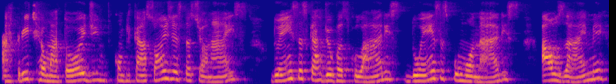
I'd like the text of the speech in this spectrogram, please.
artrite reumatoide, complicações gestacionais, doenças cardiovasculares, doenças pulmonares, Alzheimer,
